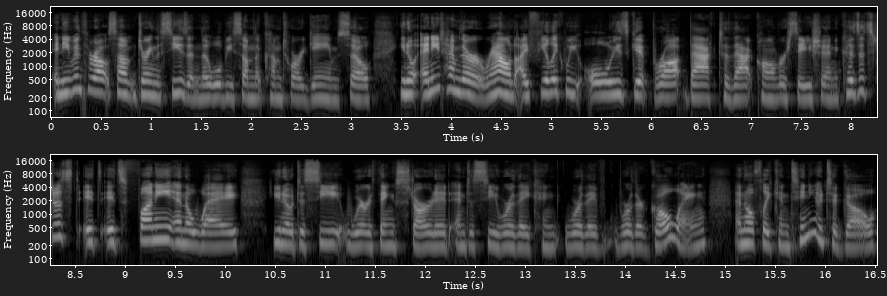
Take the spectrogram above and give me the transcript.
and even throughout some during the season there will be some that come to our games. So you know anytime they're around i feel like we always get brought back to that conversation because it's just it's it's funny in a way you know to see where things started and to see where they can where they've where they're going and hopefully continue to go.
